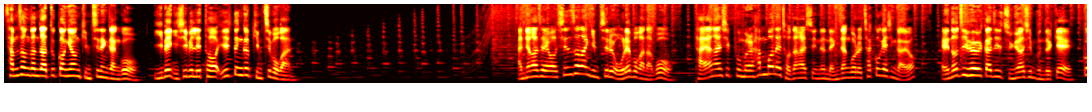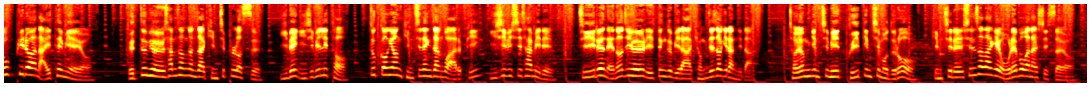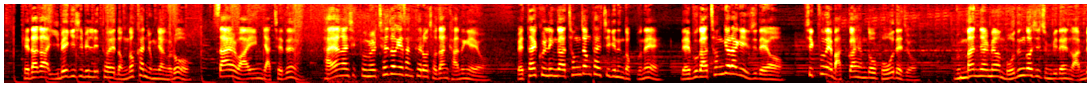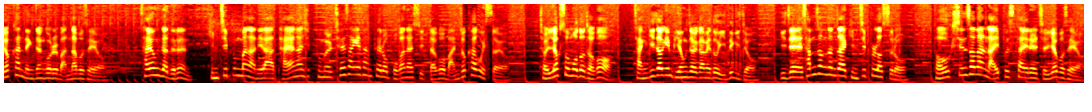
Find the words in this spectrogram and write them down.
삼성전자 뚜껑형 김치냉장고 221리터 1등급 김치 보관 안녕하세요. 신선한 김치를 오래 보관하고 다양한 식품을 한 번에 저장할 수 있는 냉장고를 찾고 계신가요? 에너지 효율까지 중요하신 분들께 꼭 필요한 아이템이에요. 으뜸 효율 삼성전자 김치 플러스 221리터 뚜껑형 김치냉장고 RP 22C 311 지일은 에너지 효율 1등급이라 경제적이랍니다. 저염김치 및 구입김치 모드로 김치를 신선하게 오래 보관할 수 있어요. 게다가 221리터의 넉넉한 용량으로 쌀, 와인, 야채 등 다양한 식품을 최적의 상태로 저장 가능해요. 메탈 쿨링과 청정 탈취 기능 덕분에 내부가 청결하게 유지되어 식품의 맛과 향도 보호되죠. 문만 열면 모든 것이 준비된 완벽한 냉장고를 만나보세요. 사용자들은 김치뿐만 아니라 다양한 식품을 최상의 상태로 보관할 수 있다고 만족하고 있어요. 전력 소모도 적어 장기적인 비용 절감에도 이득이죠. 이제 삼성전자 김치 플러스로 더욱 신선한 라이프 스타일을 즐겨보세요.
